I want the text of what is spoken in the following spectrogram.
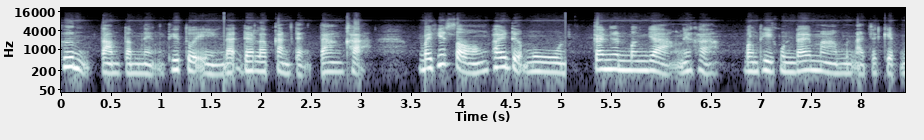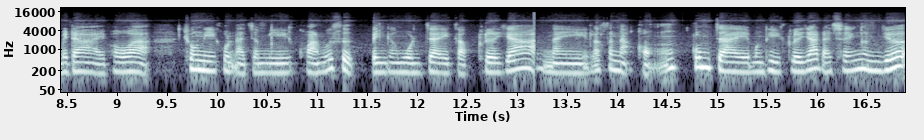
ขึ้นตามตำแหน่งที่ตัวเองได้รับการแต่งตั้งค่ะ ใบที่สองไพ่เดอะมูนการเงินบางอย่างเนี่ยค่ะ บางทีคุณได้มามันอาจจะเก็บไม่ได้ เพราะว่าช่วงนี้คุณอาจจะมีความรู้สึกเป็นกังวลใจกับเครือญาติในลักษณะของกลุ้มใจ บางทีเครือญาติอาจใช้เงินเยอะ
